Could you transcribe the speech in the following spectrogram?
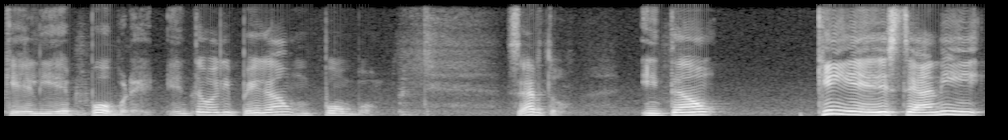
que ele é pobre. Então ele pega um pombo certo? Então, quem é este Ani?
